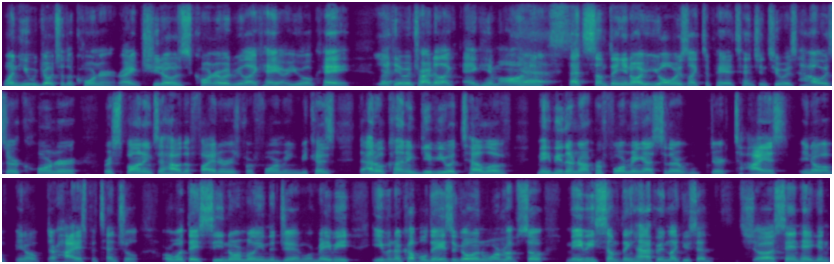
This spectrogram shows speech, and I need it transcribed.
when he would go to the corner, right? Chito's corner would be like, "Hey, are you okay?" Yeah. Like they would try to like egg him on. Yes. That's something, you know, you always like to pay attention to is how is their corner responding to how the fighter is performing because that'll kind of give you a tell of maybe they're not performing as to their their highest you know you know their highest potential or what they see normally in the gym or maybe even a couple days ago in warm up so maybe something happened like you said uh, Sandhagen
